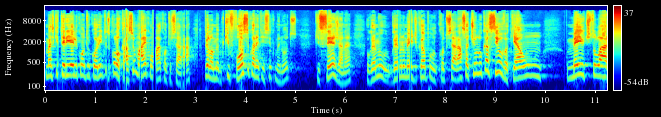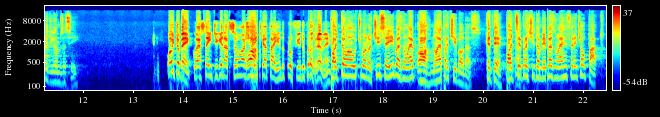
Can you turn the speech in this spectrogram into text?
mas que teria ele contra o Corinthians, colocasse o Maicon lá contra o Ceará, pelo menos que fosse 45 minutos, que seja, né? O Grêmio, o Grêmio no meio de campo contra o Ceará só tinha o Lucas Silva, que é um meio titular, digamos assim. Muito bem, com essa indignação, acho ó, que a gente já está indo para o fim do programa, hein? Pode ter uma última notícia aí, mas não é, ó, não é para ti, Baldasso. Quer dizer, pode ah. ser para ti também, mas não é referente ao Pato.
